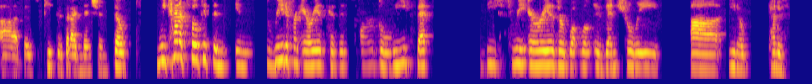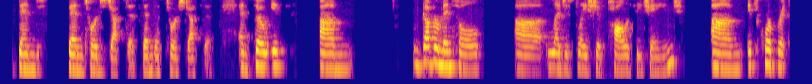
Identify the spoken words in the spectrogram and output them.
uh, those pieces that I've mentioned. So we kind of focus in in three different areas because it's our belief that these three areas are what will eventually, uh, you know, kind of bend bend towards justice, bend us towards justice. And so it's um, governmental uh, legislation policy change. Um, it's corporate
